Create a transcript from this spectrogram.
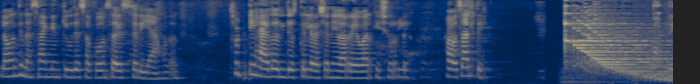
लावून दे ना सांगेन की उद्या सकाळून सर या म्हणून. सुट्टी आहे दोन दिवस तुला शनिवार रविवार किशोरले. हो चालते. बापरे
